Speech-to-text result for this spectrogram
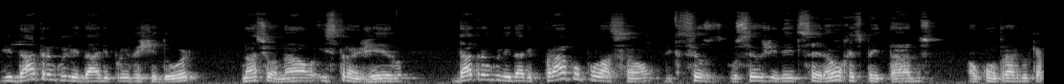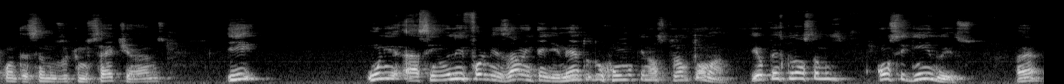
de dar tranquilidade para o investidor nacional, estrangeiro, dar tranquilidade para a população de que seus, os seus direitos serão respeitados, ao contrário do que aconteceu nos últimos sete anos, e uni, assim, uniformizar o entendimento do rumo que nós precisamos tomar. E eu penso que nós estamos conseguindo isso. Né?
